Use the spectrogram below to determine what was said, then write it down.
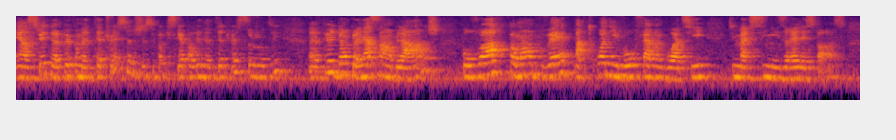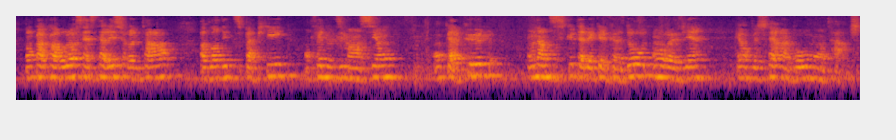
et ensuite un peu comme un Tetris, je ne sais pas qui a parlé de Tetris aujourd'hui, un peu donc un assemblage pour voir comment on pouvait, par trois niveaux, faire un boîtier qui maximiserait l'espace. Donc encore là, s'installer sur une table, avoir des petits papiers, on fait nos dimensions, on calcule, on en discute avec quelqu'un d'autre, on revient et on peut se faire un beau montage.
